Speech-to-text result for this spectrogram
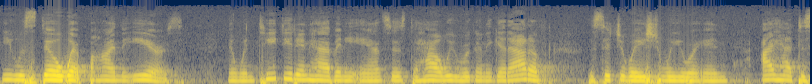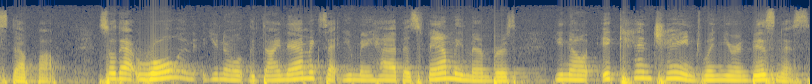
He was still wet behind the ears. And when Titi didn't have any answers to how we were going to get out of the situation we were in, I had to step up. So that role in, you know, the dynamics that you may have as family members, you know, it can change when you're in business.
